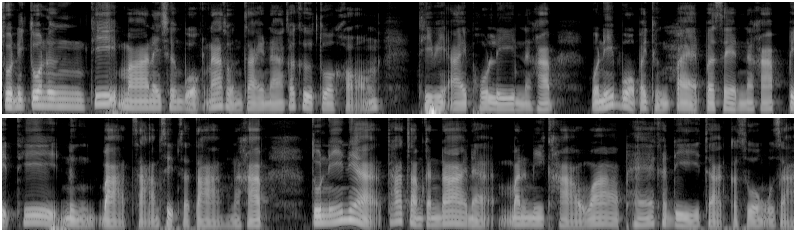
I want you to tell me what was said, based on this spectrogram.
ส่วนอีกตัวหนึ่งที่มาในเชิงบวกน่าสนใจนะ ก็คือตัวของ TPI p o l i n นะครับ วันนี้บวกไปถึง 8%นะครับ ปิดที่ 1 บาท 30 สตางค์นะครับ ตัวนี้เนี่ย ถ้าจำกันได้เนี่ย มันมีข่าวว่าแพ้คดีจากกระทรวงอุตสาห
